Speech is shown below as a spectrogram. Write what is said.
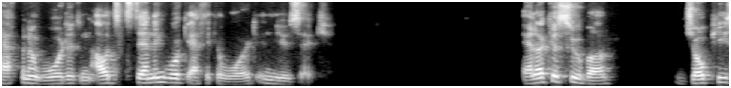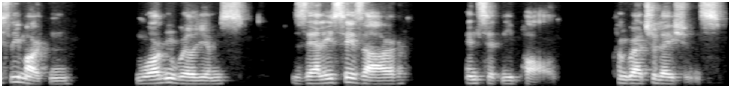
have been awarded an Outstanding Work Ethic Award in Music. Ella Kasuba, Joe Peasley Martin, Morgan Williams, Zally Cesar, and Sydney Paul. Congratulations.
